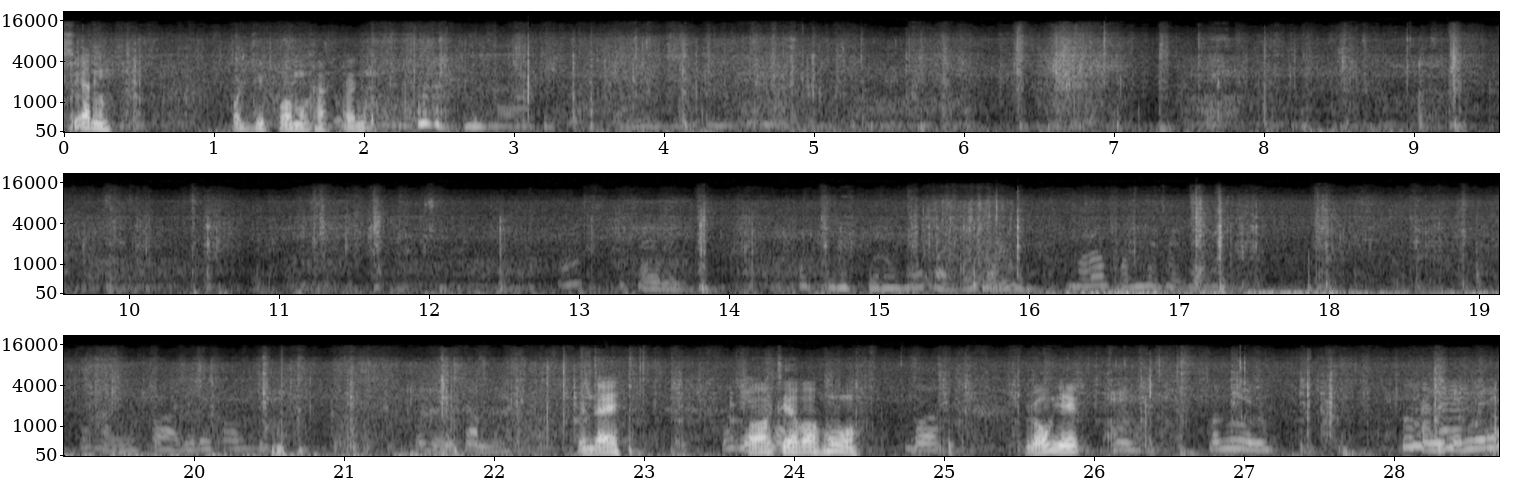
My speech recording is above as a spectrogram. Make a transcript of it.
เสี้ยนคนจีปมคักเป็น เป็นไงพอเชื่อว่าหู้บัวหลงอีกมันมีนะมันหันเห็นอยู่ดิ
